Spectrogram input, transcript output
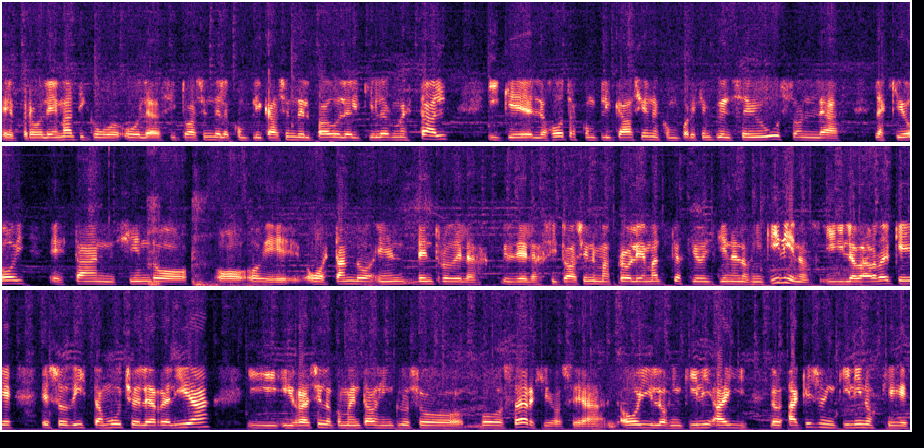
eh, problemática o, la situación de la complicación del pago del alquiler no es tal, y que las otras complicaciones, como por ejemplo el CBU, son las, las que hoy están siendo o, eh, estando en, dentro de las, de las situaciones más problemáticas que hoy tienen los inquilinos. Y la verdad que eso dista mucho de la realidad y, recién lo comentabas incluso vos, Sergio, o sea, hoy los inquilinos, hay aquellos inquilinos que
